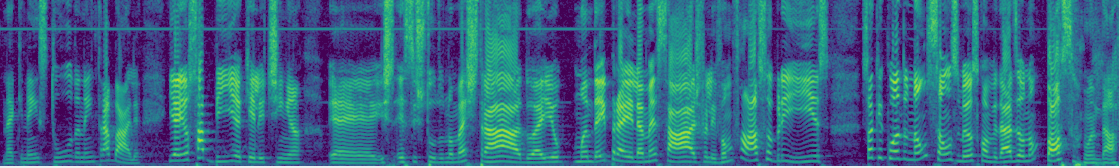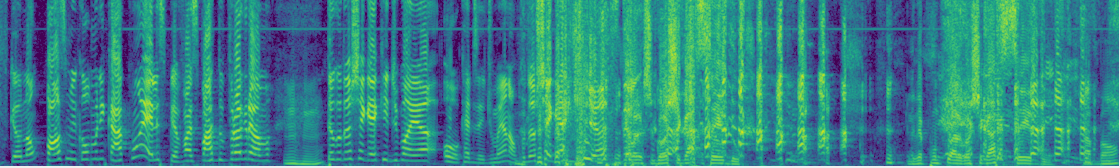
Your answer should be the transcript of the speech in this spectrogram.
Né, que nem estuda, nem trabalha. E aí eu sabia que ele tinha é, es- esse estudo no mestrado, aí eu mandei pra ele a mensagem, falei, vamos falar sobre isso. Só que quando não são os meus convidados, eu não posso mandar, porque eu não posso me comunicar com eles, porque faz parte do programa. Uhum. Então quando eu cheguei aqui de manhã, ou quer dizer, de manhã não, quando eu cheguei aqui antes de eu Ela gosta de chegar cedo. Ele vai pontuar, ela gosta de chegar cedo. Tá bom?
